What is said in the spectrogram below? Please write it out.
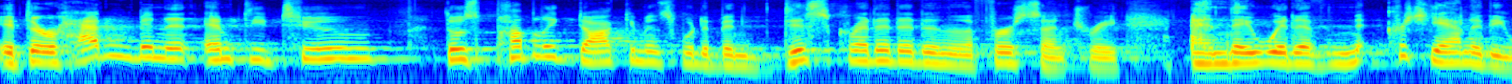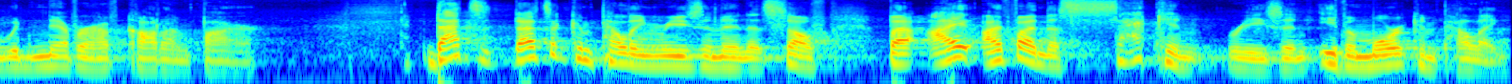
if there hadn't been an empty tomb, those public documents would have been discredited in the first century, and they would have, Christianity would never have caught on fire. That's, that's a compelling reason in itself. But I, I find the second reason even more compelling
